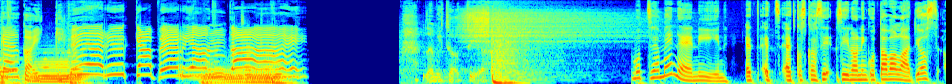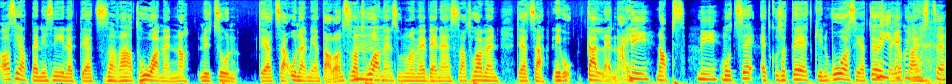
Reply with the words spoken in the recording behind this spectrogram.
Käy kaikki. Pyörykkäperjantai. Mutta se menee niin, että et, et, koska si, siinä on niinku tavallaan, että jos asiat menis niin, että et, sä saat huomenna nyt sun tiedät sä, unelmien talon. Sä saat mm. huomenna sun unelmien veneen, sä saat huomenna, tiedät sä, niinku tälleen näin. Niin. Naps. Niin. Mutta se, että kun sä teetkin vuosia töitä Niin, jotain, just se.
